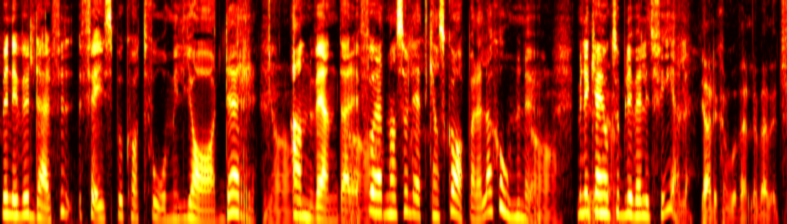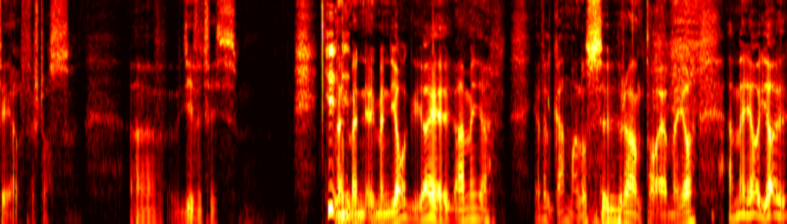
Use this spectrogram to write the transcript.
Men det är väl därför Facebook har två miljarder ja. användare, ja. för att man så lätt kan skapa relationer nu. Ja, Men det, det kan ju också bli väldigt fel. Ja, det kan gå väldigt, väldigt fel förstås. Uh, givetvis. Hur, men, men, men jag, jag, är, ja, men jag, jag är väl gammal och sur antar jag. Men jag, ja, men jag, jag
